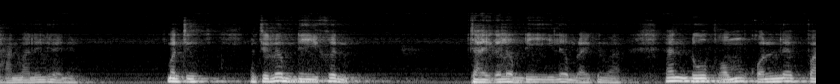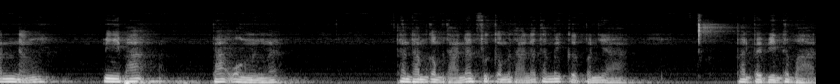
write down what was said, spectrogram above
ฐานมาเรื่อยๆเนี่ยมันจึงมันจะเริ่มดีขึ้น ใจก็เริ่มดีเริ่มอะไรขึ้นมานั้นดูผมขนเล็บฟันหนัง มีพระพระองค์หนึ่งนะ ท่านทำกรรมฐานนั้นฝึกกรรมฐานแล้วท่านไม่เกิดปัญญา ท่านไปบินทบาท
